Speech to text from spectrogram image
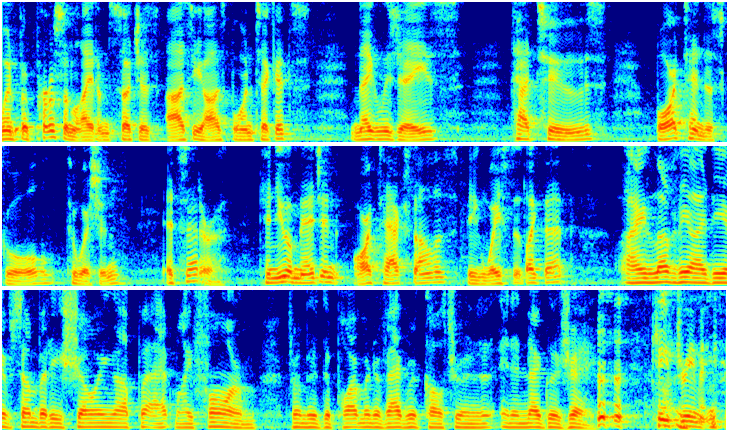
went for personal items such as Ozzy Osbourne tickets, negligees, tattoos, bartender school tuition, etc. Can you imagine our tax dollars being wasted like that? I love the idea of somebody showing up at my farm from the Department of Agriculture in a, in a negligee. Keep dreaming.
